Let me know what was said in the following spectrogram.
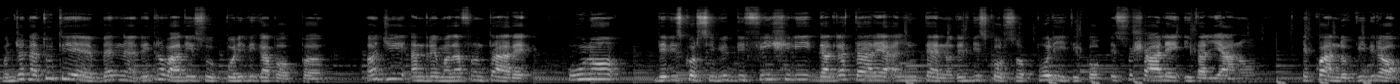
Buongiorno a tutti e ben ritrovati su Politica Pop. Oggi andremo ad affrontare uno dei discorsi più difficili da trattare all'interno del discorso politico e sociale italiano. E quando vi dirò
